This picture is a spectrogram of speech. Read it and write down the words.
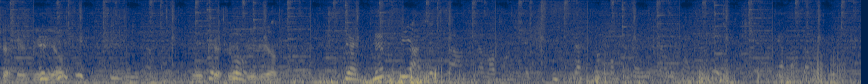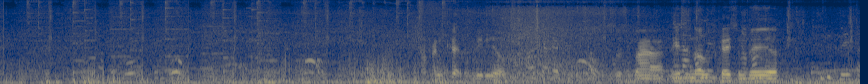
cut this video. Me cut this video. Yeah, même si cette ça, va manger. Ici, là, c'est pas comme dans le- dans le café. Il y a pas ça. I'm to cut the video. Subscribe. Hit the notification bell. Payes, ça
